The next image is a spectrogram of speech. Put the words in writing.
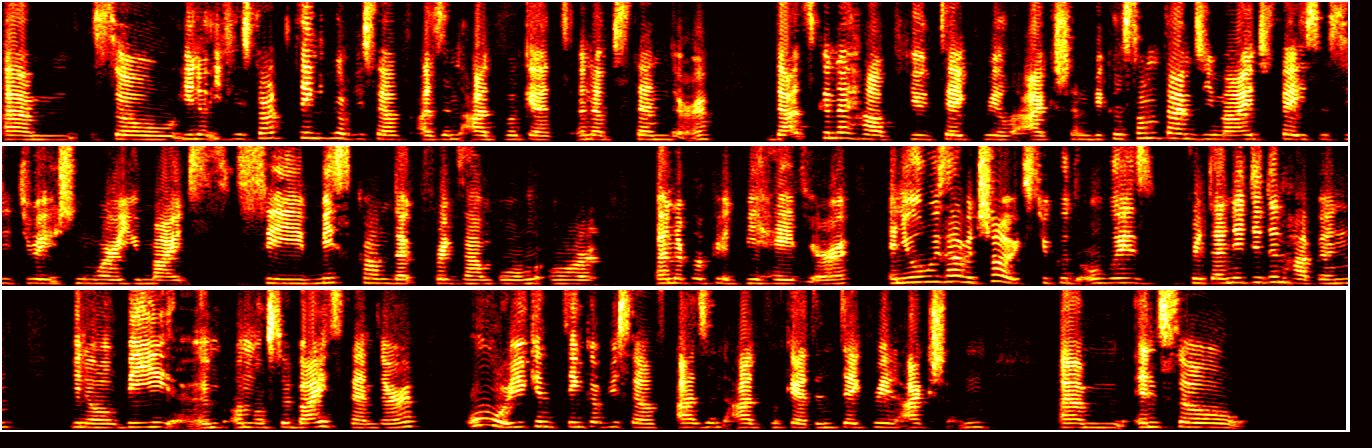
Um, so you know, if you start thinking of yourself as an advocate, an upstander, that's going to help you take real action because sometimes you might face a situation where you might see misconduct, for example, or inappropriate behavior, and you always have a choice. You could always pretend it didn't happen, you know, be um, almost a bystander, or you can think of yourself as an advocate and take real action. Um, and so,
